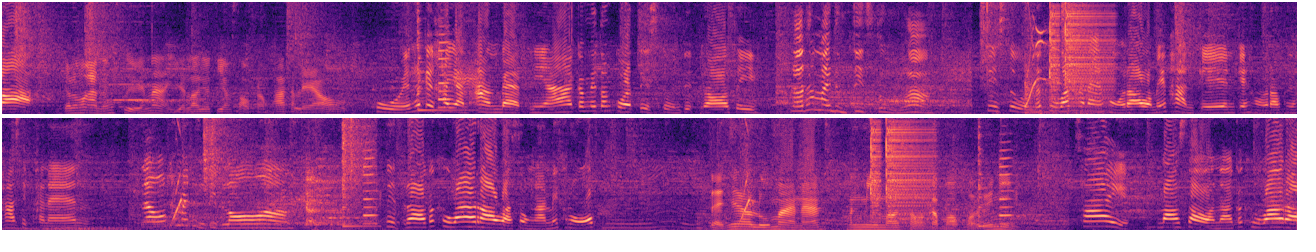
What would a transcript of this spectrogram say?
อยู่อะกำลังอ่านหนังสือน่ะเดี๋ยวเราจะเตรียมสอบกลางภาคกันแล้วโหยถ้าเกิดขยันอ่านแบบเนี้ยก็ไม่ต้องกลัวติดศูนย์ติดรอสิ แล้วทำไมถึงติดศูนย์ล่ะ ติดศูนย์ก็คือว่าคะแนนของเราอะไม่ผ่านเกณฑ์ เกณฑ์ของเราคือ 50 คะแนน แล้วทำไมถึงติดรออะติดรอก็คือว่าเราอะส่งงานไม่ครบ แต่ที่เรารู้มานะ มันมีมสกับมผด้วยนี่ ใช่ มสนะก็คือว่าเรา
